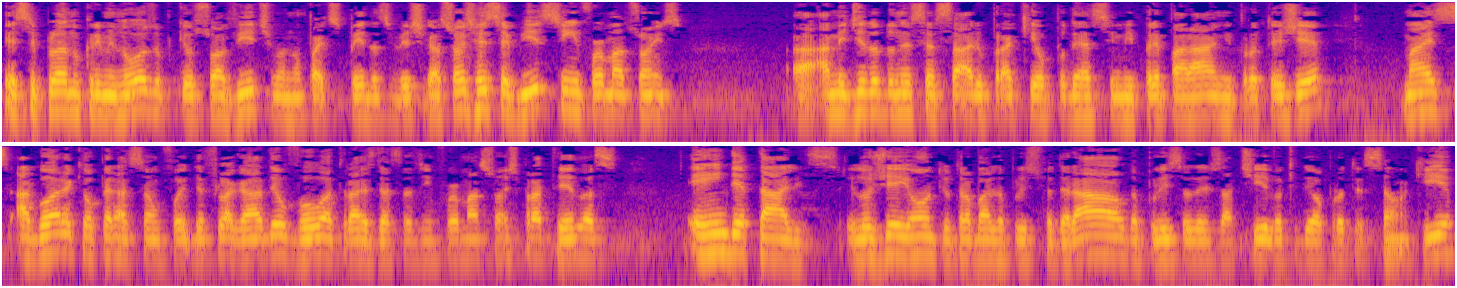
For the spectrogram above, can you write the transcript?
esse plano criminoso, porque eu sou a vítima, não participei das investigações. Recebi, sim, informações à medida do necessário para que eu pudesse me preparar e me proteger. Mas agora que a operação foi deflagrada, eu vou atrás dessas informações para tê-las em detalhes. Elogiei ontem o trabalho da Polícia Federal, da Polícia Legislativa, que deu a proteção aqui,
